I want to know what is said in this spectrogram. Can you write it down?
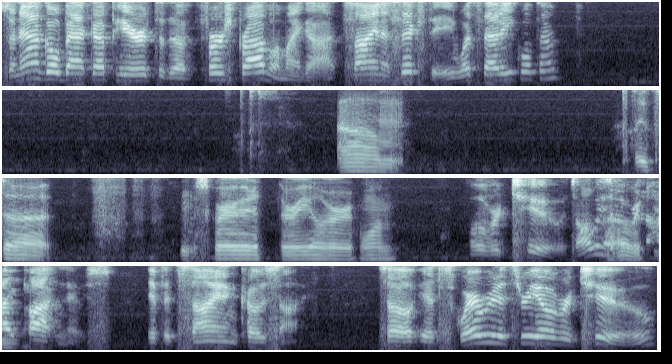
so now go back up here to the first problem I got, sine of 60. What's that equal to? Um, it's a square root of 3 over 1. Over 2. It's always Uh, over over the hypotenuse if it's sine and cosine. So it's square root of 3 over 2.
